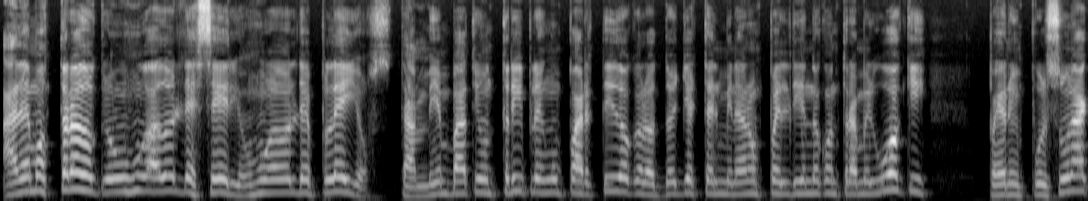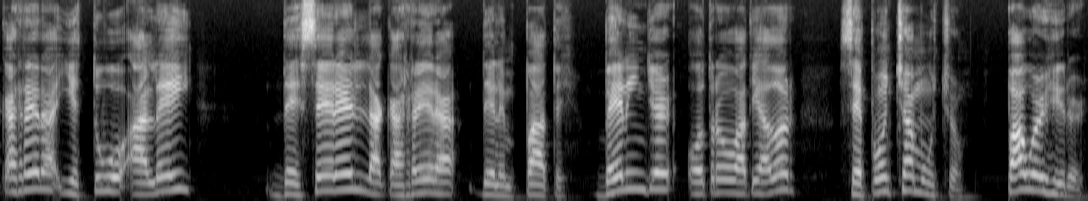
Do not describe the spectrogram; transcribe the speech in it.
ha demostrado que un jugador de serie, un jugador de playoffs. También batió un triple en un partido que los Dodgers terminaron perdiendo contra Milwaukee, pero impulsó una carrera y estuvo a ley de ser él la carrera del empate. Bellinger, otro bateador, se poncha mucho. Power hitter.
